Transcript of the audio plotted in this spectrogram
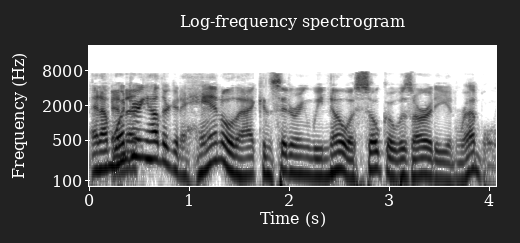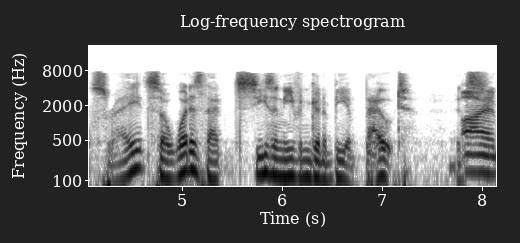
And I'm And wondering how they're going to handle that, considering we know Ahsoka was already in Rebels, right? So what is that season even going to be about? I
